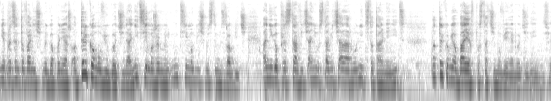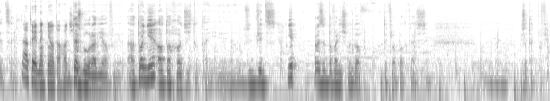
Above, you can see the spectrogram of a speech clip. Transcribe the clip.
nie prezentowaliśmy go, ponieważ on tylko mówił godzina, nic nie możemy, nic nie mogliśmy z tym zrobić, ani go przestawić, ani ustawić alarmu, nic, totalnie nic. No tylko miał bajer w postaci mówienia godziny i nic więcej. No to jednak nie o to chodzi. Też był radiowy, a to nie o to chodzi tutaj, więc nie prezentowaliśmy go w Tyflo Podcaście, że tak powiem.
